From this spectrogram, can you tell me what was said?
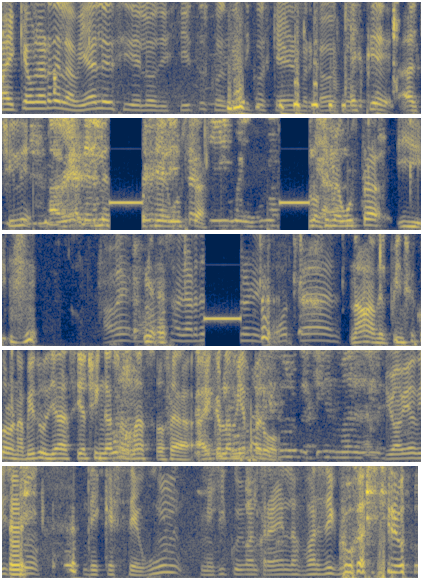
Hay que hablar de labiales y de los distintos cosméticos que hay en el mercado actual. es que al chile, A ver, al chile sí me gusta, aquí, güey. no- sí me gusta y A ver, vamos a hablar de en el podcast. no, del pinche coronavirus ya así el chingazo Bueno, nomás, o sea, hay que hablar bien, pero. Yo había visto de que según México iba a entrar en la fase 4.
